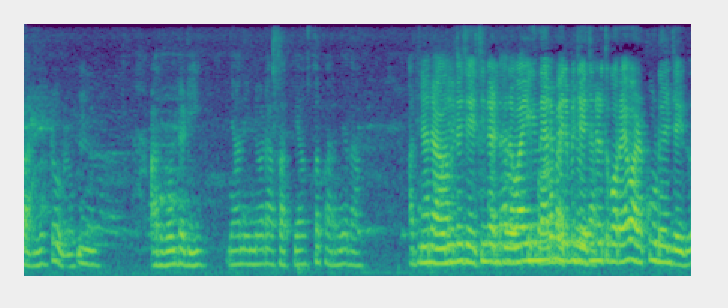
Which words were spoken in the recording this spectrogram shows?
പറഞ്ഞിട്ടുള്ളൂ. ഉം. അതുകൊണ്ടടി ഞാൻ നിന്നോട് ആ സത്യാവസ്ഥ പറഞ്ഞതാ. ഞാൻ രാവിലെ ചേച്ചിന്റെ അടുത്ത് വൈകുന്നേരം വരുമ്പോ ചേച്ചിന്റെ അടുത്ത് കുറെ വഴക്ക് കൂടുകയും ചെയ്തു.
